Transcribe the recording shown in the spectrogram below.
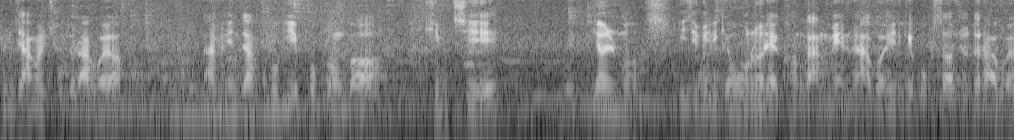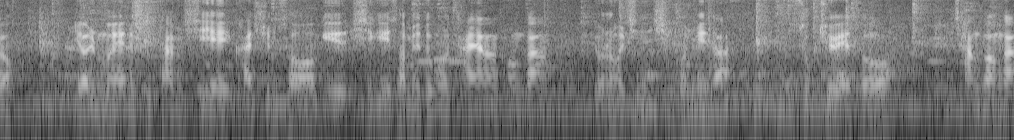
된장을 주더라고요. 그 다음에 이제 고기 볶은 거, 김치, 열무. 이 집이 이렇게 오늘의 건강 메뉴하고 이렇게 꼭 써주더라고요. 열무에는 비타민 C, A, 칼슘, 석이, 식이섬유 등으로 다양한 건강 효능을 지닌 식품입니다. 숙취해소, 장 건강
